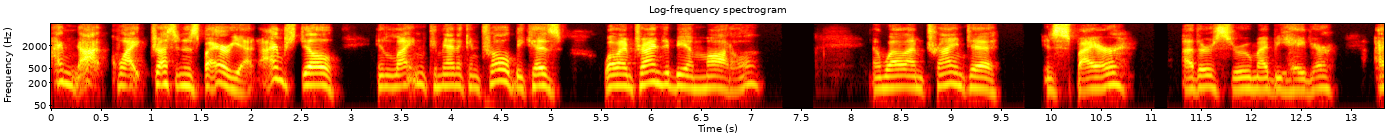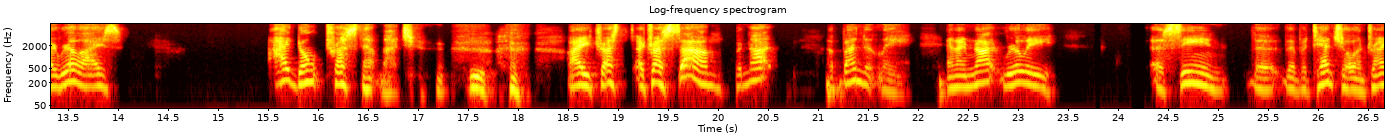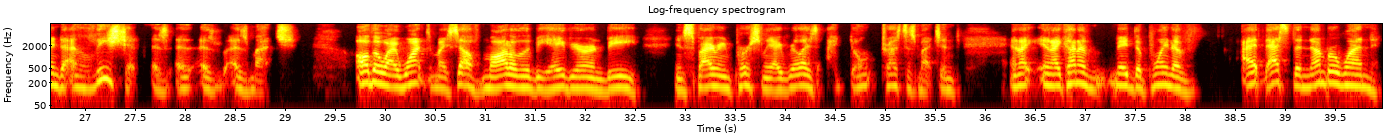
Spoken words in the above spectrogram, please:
I'm not quite trust and inspire yet. I'm still enlightened command and control because while I'm trying to be a model and while I'm trying to inspire others through my behavior, I realize I don't trust that much. Mm. I trust I trust some, but not abundantly. And I'm not really uh, seeing the, the potential and trying to unleash it as, as, as much. Although I want to myself model the behavior and be inspiring personally, I realize I don't trust as much. And and I and I kind of made the point of I, that's the number one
